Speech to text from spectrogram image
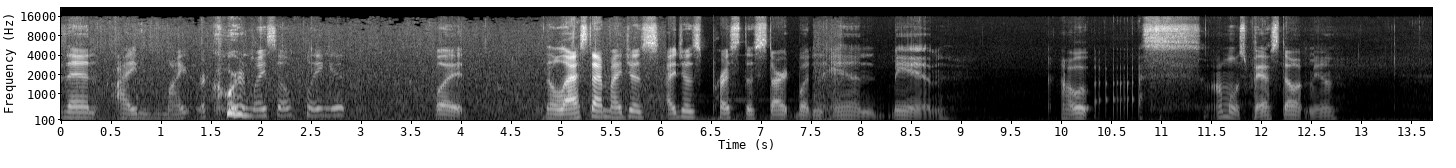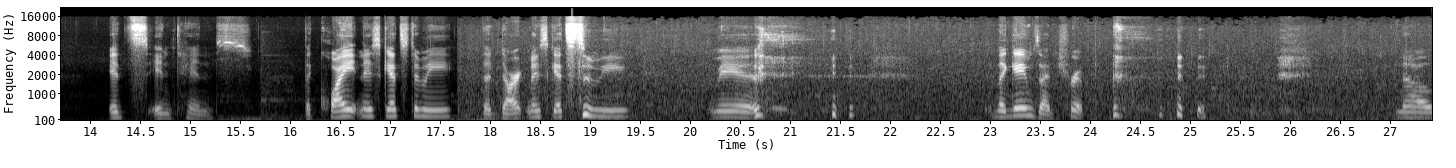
then I might record myself playing it. But the last time I just I just pressed the start button and man, I I almost passed out, man. It's intense. The quietness gets to me. The darkness gets to me. Man, the game's a trip. now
